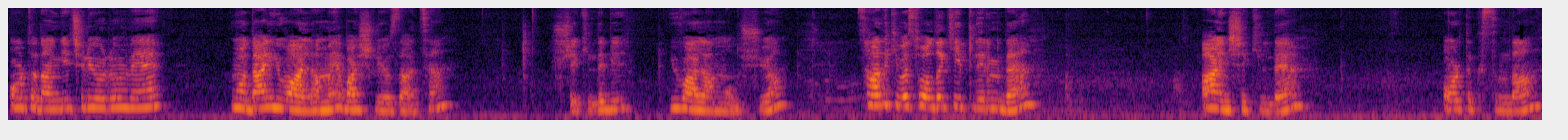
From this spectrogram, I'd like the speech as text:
Ortadan geçiriyorum ve model yuvarlanmaya başlıyor zaten. Şu şekilde bir yuvarlanma oluşuyor. Sağdaki ve soldaki iplerimi de aynı şekilde orta kısımdan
